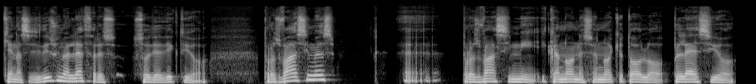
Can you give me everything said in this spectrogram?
και να συζητήσουν ελεύθερες στο διαδίκτυο προσβάσιμες, ε, προσβάσιμοι οι κανόνες ενώ και το όλο πλαίσιο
